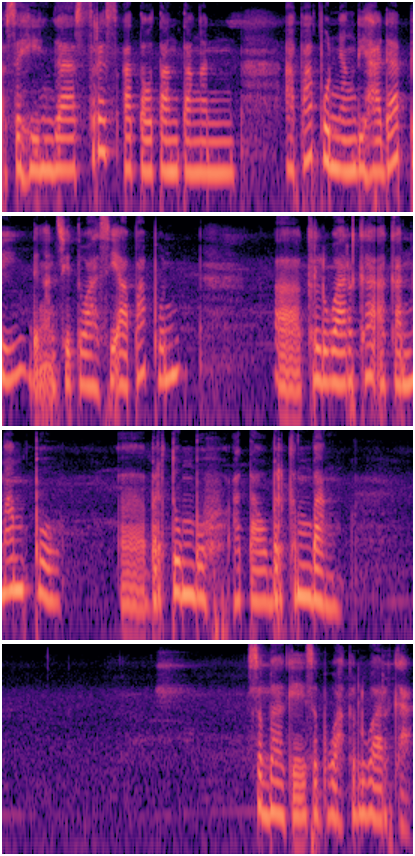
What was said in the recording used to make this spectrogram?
sehingga stres atau tantangan apa pun yang dihadapi dengan situasi apa pun uh, keluarga akan mampu uh, bertumbuh atau berkembang sebagai sebuah keluarga.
